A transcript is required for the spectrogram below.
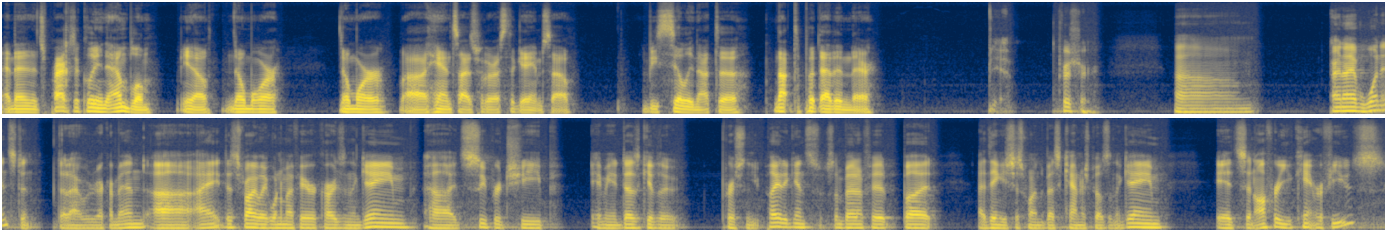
and then it's practically an emblem. You know, no more, no more uh, hand size for the rest of the game. So it'd be silly not to not to put that in there. Yeah, for sure. Um, and I have one instant that I would recommend. Uh, I this is probably like one of my favorite cards in the game. Uh, it's super cheap. I mean, it does give the person you played against some benefit, but I think it's just one of the best counter spells in the game. It's an offer you can't refuse,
